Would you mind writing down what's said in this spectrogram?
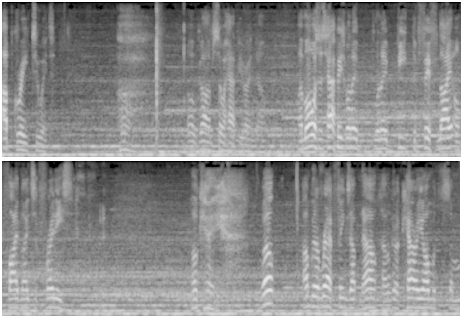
upgrade to it. oh god, I'm so happy right now. I'm almost as happy as when I when I beat the fifth night on Five Nights at Freddy's. okay, well, I'm gonna wrap things up now, and I'm gonna carry on with some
